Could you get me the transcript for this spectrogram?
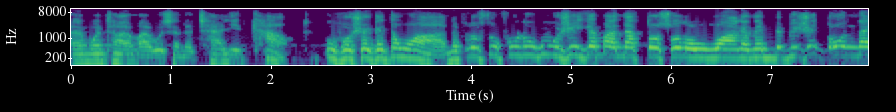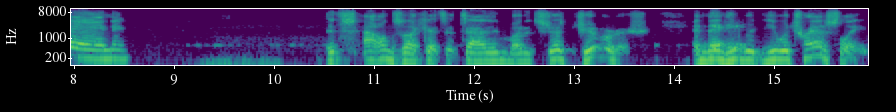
And one time I was an Italian count. It sounds like it's Italian, but it's just gibberish. And then he would he would translate.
